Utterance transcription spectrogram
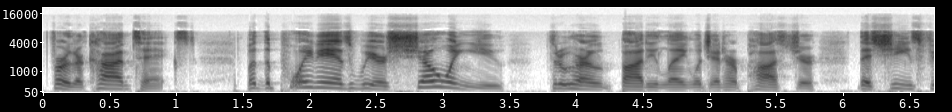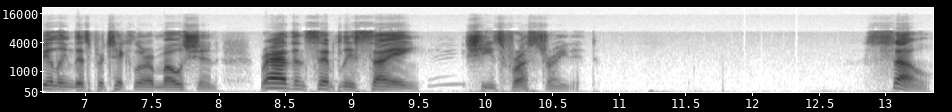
further context. But the point is, we are showing you through her body language and her posture that she's feeling this particular emotion rather than simply saying she's frustrated. So,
